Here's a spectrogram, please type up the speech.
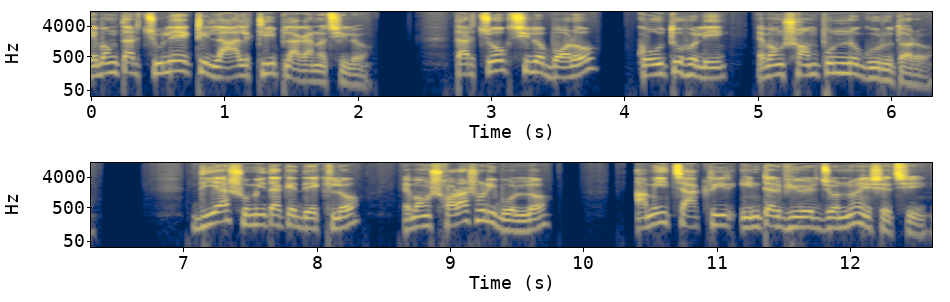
এবং তার চুলে একটি লাল ক্লিপ লাগানো ছিল। তার চোখ ছিল বড়, কৌতূহলী এবং সম্পূর্ণ গুরুতর। দিয়া সুমিতাকে দেখল এবং সরাসরি বলল, আমি চাকরির ইন্টারভিউয়ের জন্য এসেছি।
